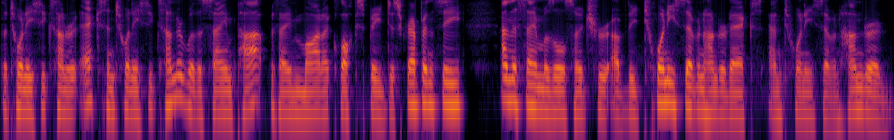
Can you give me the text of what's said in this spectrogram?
The 2600X and 2600 were the same part with a minor clock speed discrepancy, and the same was also true of the 2700X and 2700.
